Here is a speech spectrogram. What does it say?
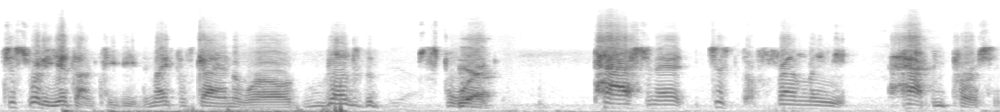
just what he is on TV. The nicest guy in the world, loves the sport, Yeah. passionate, just a friendly, happy person.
